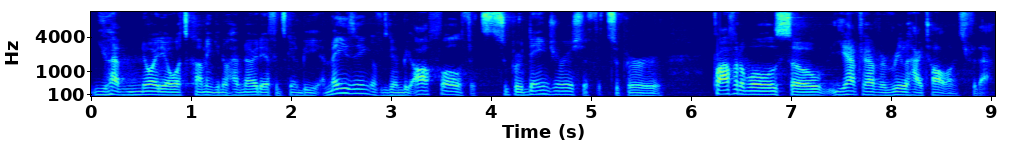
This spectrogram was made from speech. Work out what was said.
you have no idea what's coming. You don't have no idea if it's going to be amazing, if it's going to be awful, if it's super dangerous, if it's super profitable. So you have to have a really high tolerance for that.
